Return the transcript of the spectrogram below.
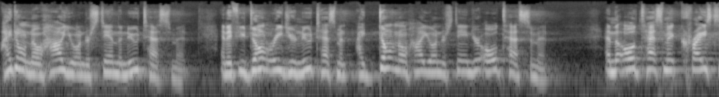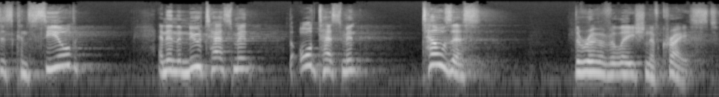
I don't know how you understand the New Testament. And if you don't read your New Testament, I don't know how you understand your Old Testament. In the Old Testament, Christ is concealed. And in the New Testament, the Old Testament tells us the revelation of Christ.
